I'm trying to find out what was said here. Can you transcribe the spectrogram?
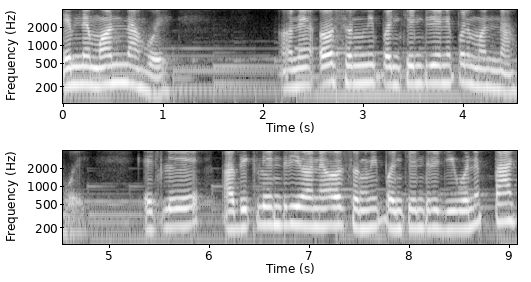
એમને મન ના હોય. અને અસંગની પંચેન્દ્રિયને પણ મન ના હોય. એટલે આ વિકલેન્દ્રિય અને અસંગની પંચેન્દ્રિય જીવોને પાંચ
